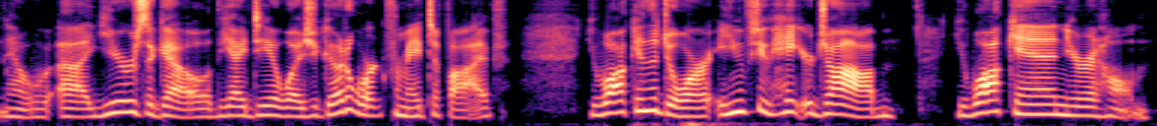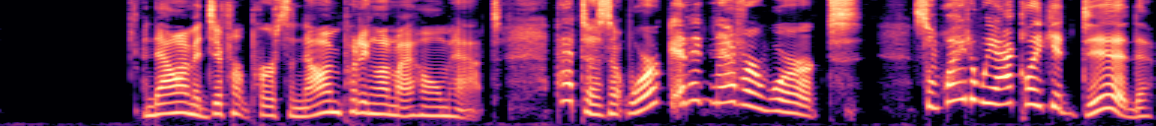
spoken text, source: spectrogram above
you know, uh, years ago, the idea was you go to work from eight to five, you walk in the door, even if you hate your job, you walk in, you're at home. Now I'm a different person. Now I'm putting on my home hat. That doesn't work, and it never worked. So why do we act like it did?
